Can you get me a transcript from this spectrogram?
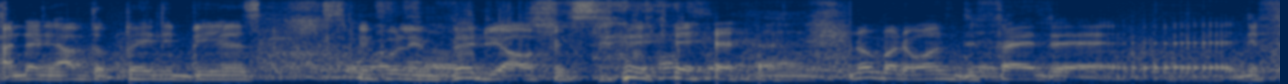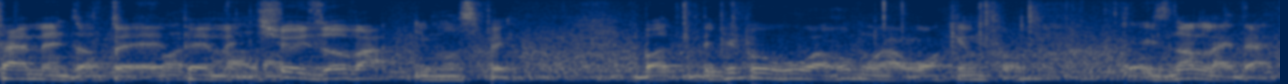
and then you have to pay the bills. People invade your office. Nobody wants deferred uh, deferment of uh, payment. Show is over, you must pay. But the people who are whom we are working for, it's not like that.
